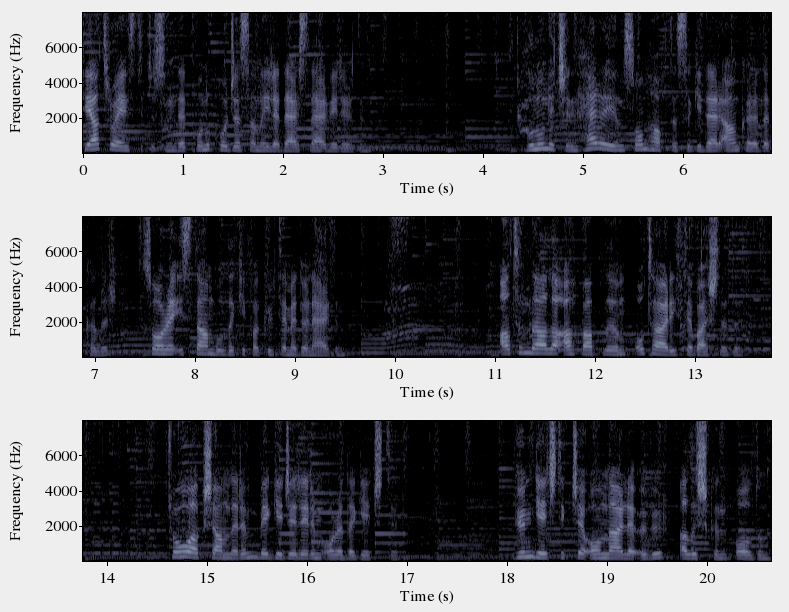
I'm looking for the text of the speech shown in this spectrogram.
Tiyatro Enstitüsü'nde konuk hoca sanıyla dersler verirdim. Bunun için her ayın son haftası gider Ankara'da kalır, sonra İstanbul'daki fakülteme dönerdim. Altındağ'la ahbaplığım o tarihte başladı. Çoğu akşamlarım ve gecelerim orada geçti. Gün geçtikçe onlarla övür, alışkın oldum.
